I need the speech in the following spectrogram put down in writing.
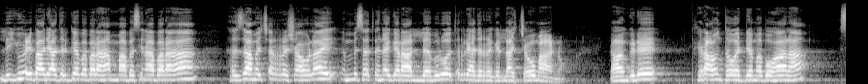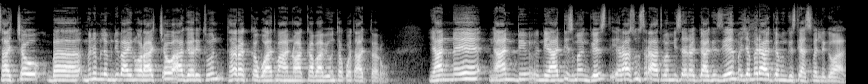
ልዩ ዒባዳ አድርገ በበረሃማ በሲና በረሃ ከዛ መጨረሻው ላይ እምሰጥህ ነገር አለ ብሎ ጥሪ ያደረገላቸው ማለት ነው። ያው እንግዲህ ፊራውን ተወደመ በኋላ እሳቸው ምንም ልምድ ባይኖራቸው አገሪቱን ተረከቧት ማለት ነው አካባቢውን ተቆጣጠሩ። ያነ አንድ የአዲስ መንግስት የራሱን ስርዓት በሚዘረጋ ጊዜ መጀመሪያ ህገ መንግስት ያስፈልገዋል።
